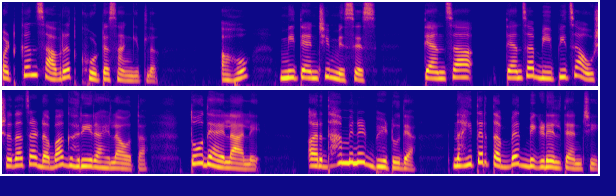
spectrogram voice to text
पटकन सावरत खोटं सांगितलं. अहो मी त्यांची मिसेस त्यांचा त्यांचा बीपीचा औषधाचा डबा घरी राहिला होता. तो द्यायला आले. अर्धा मिनिट भेटू द्या नाहीतर तब्येत बिघडेल त्यांची.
